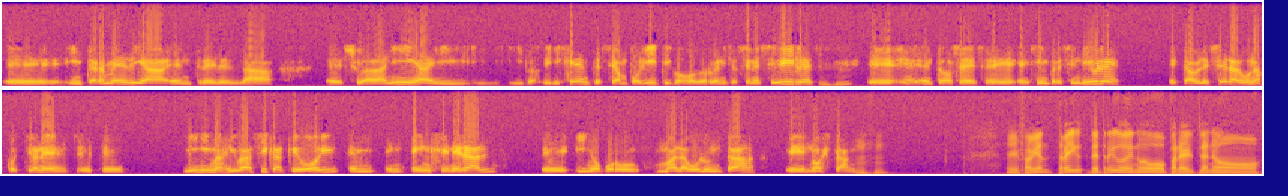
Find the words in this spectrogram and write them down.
eh, intermedia entre la eh, ciudadanía y, y, los dirigentes, sean políticos o de organizaciones civiles. entonces es imprescindible establecer algunas cuestiones este, mínimas y básicas que hoy en, en, en general y no por mala voluntad no están. Eh, Fabián, te traigo de nuevo para el plano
